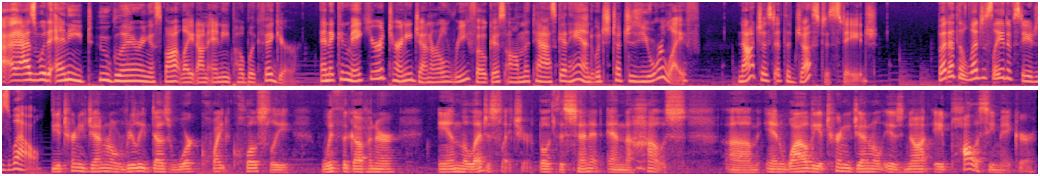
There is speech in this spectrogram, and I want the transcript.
as would any too glaring a spotlight on any public figure. And it can make your attorney general refocus on the task at hand, which touches your life, not just at the justice stage, but at the legislative stage as well. The Attorney General really does work quite closely with the governor and the legislature, both the Senate and the House. Um, and while the Attorney General is not a policymaker,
